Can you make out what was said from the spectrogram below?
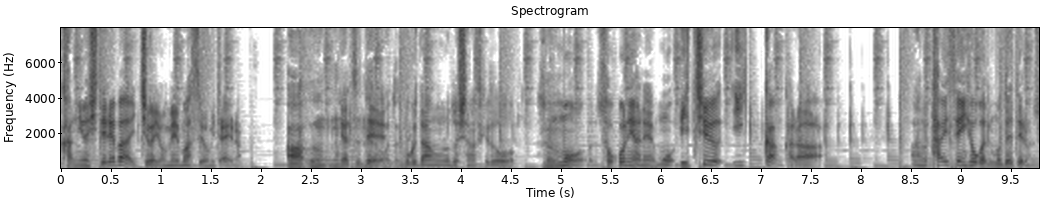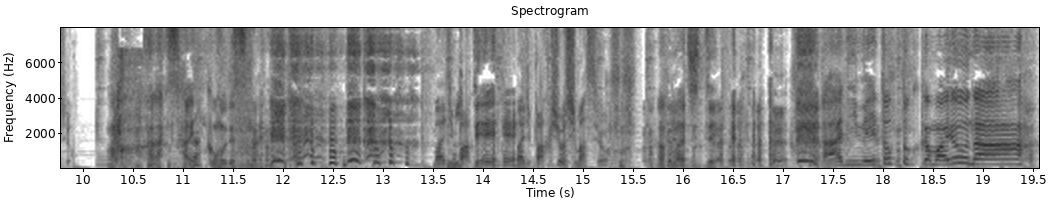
加入してれば1話読めますよみたいなあ、うん、うん。やつで僕ダウンロードしたんですけど、そのもう、そこにはね、もう一一巻から、あの、対戦表がもう出てるんですよ。最高ですね。見マジ爆、てマジ爆笑しますよ。マジで。アニメ撮っとくか迷うな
